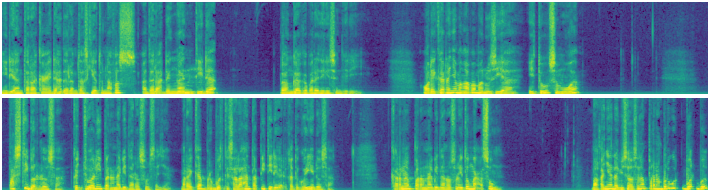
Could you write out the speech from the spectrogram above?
Ini di antara kaidah dalam tazkiyatun nafas adalah dengan tidak bangga kepada diri sendiri. Oleh karenanya mengapa manusia itu semua pasti berdosa, kecuali para nabi dan rasul saja. Mereka berbuat kesalahan tapi tidak kategorinya dosa. Karena para nabi dan rasul itu maksum. Makanya Nabi SAW pernah berbuat, buat, buat,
